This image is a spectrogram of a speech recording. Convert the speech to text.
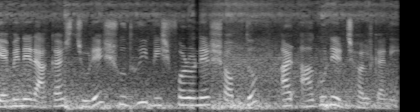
ইয়েমেনের আকাশ জুড়ে শুধুই বিস্ফোরণের শব্দ আর আগুনের ঝলকানি।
